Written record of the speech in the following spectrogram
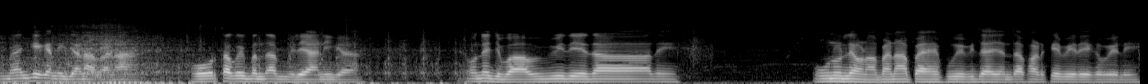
ਮਹਿੰਗੇ ਕਰਨੀ ਜਾਣਾ ਪੈਣਾ। ਹੋਰ ਤਾਂ ਕੋਈ ਬੰਦਾ ਮਿਲਿਆ ਨਹੀਂਗਾ ਉਹਨੇ ਜਵਾਬ ਵੀ ਦੇਦਾ ਤੇ ਉਹਨੂੰ ਲਿਆਉਣਾ ਪੈਣਾ, ਪੈਸੇ ਪੂਏ ਵੀ ਲੈ ਜਾਂਦਾ ਫੜ ਕੇ ਵੇਲੇ ਕਵੇਲੇ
